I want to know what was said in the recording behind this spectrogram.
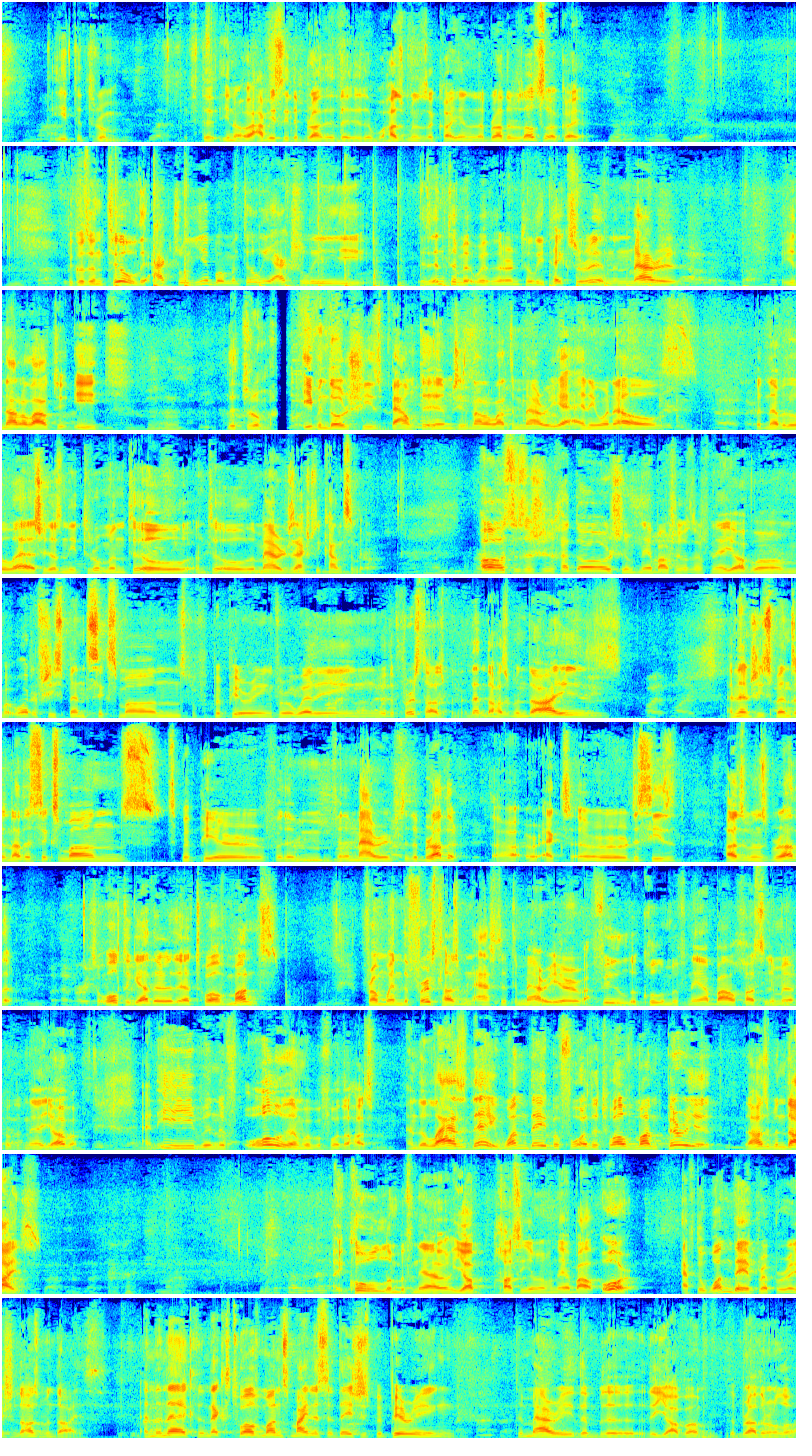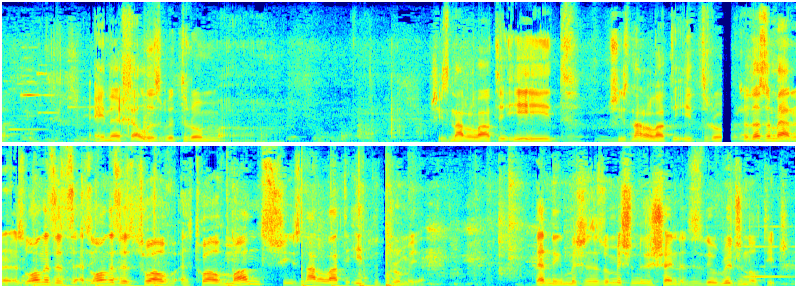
to eat the trum. The you know obviously the brother the, the husband is a kohen and the brother is also a kohen. Because until the actual yibum, until he actually is intimate with her, until he takes her in and married, you're not allowed to eat the truma. Even though she's bound to him, she's not allowed to marry anyone else. But nevertheless, she doesn't need truma until until the marriage is actually consummated. Oh, What if she spent six months preparing for a wedding with the first husband, and then the husband dies, and then she spends another six months to prepare for the for the marriage to the brother, her, ex, her deceased husband's brother. So altogether, there are twelve months from when the first husband asked her to marry her. And even if all of them were before the husband, and the last day, one day before the twelve month period, the husband dies. Or after one day of preparation, the husband dies, and the next, the next twelve months minus a day, she's preparing to marry the the, the yavam, the. Ein echel is bitrum. Uh, she's not allowed to eat. She's not allowed to eat truma. So it doesn't matter as long as it's as long as it's 12, uh, 12 months. She's not allowed to eat the truma yet. Then the mission says, "Mission Rishena." This is the original teaching.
